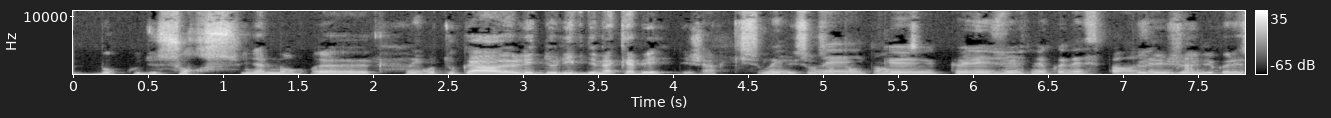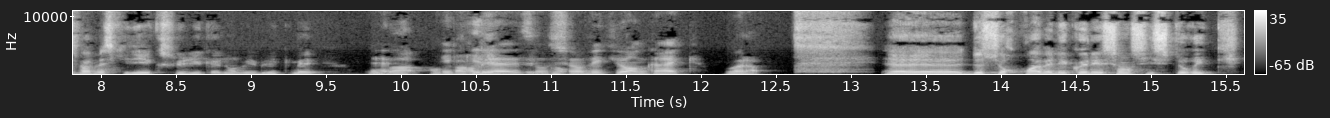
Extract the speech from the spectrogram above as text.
beaucoup de sources, finalement. En tout cas, les deux livres des Maccabées, déjà, qui sont des sources importantes. Que, que les Juifs ne connaissent pas. En que les Juifs ne connaissent pas parce qu'il est exclu du canon biblique, mais on va en parler. Et qu'ils ont survécu en grec. Voilà. de surcroît, avec les connaissances historiques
